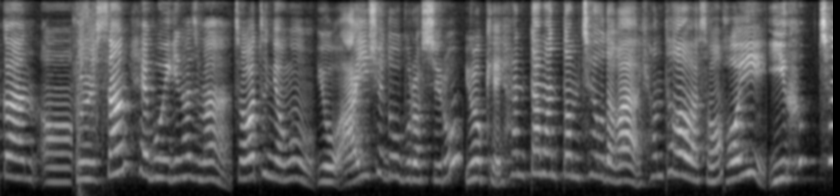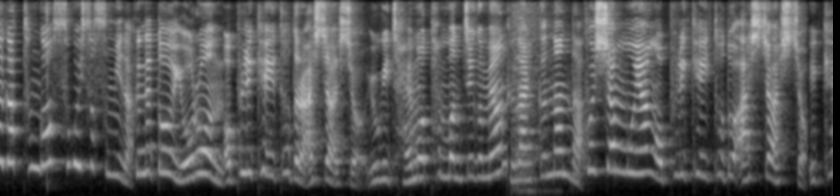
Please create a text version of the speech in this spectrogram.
약간 어 불쌍해 보이긴 하지만 저 같은 경우 요 아이섀도우 브러쉬로 이렇게 한 땀 한 땀 채우다가 현타가 와서 거의 이 흑채 같은 거 쓰고 있었습니다. 근데 또 요런 어플리케이터들 아시죠 아시죠? 여기 잘못 한번 찍으면 그날 끝난다. 쿠션 모양 어플리케이터도 아시죠 아시죠? 이렇게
